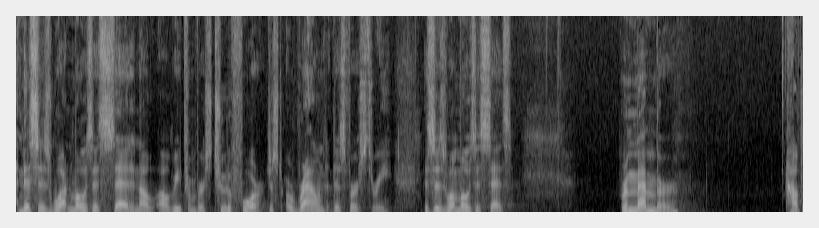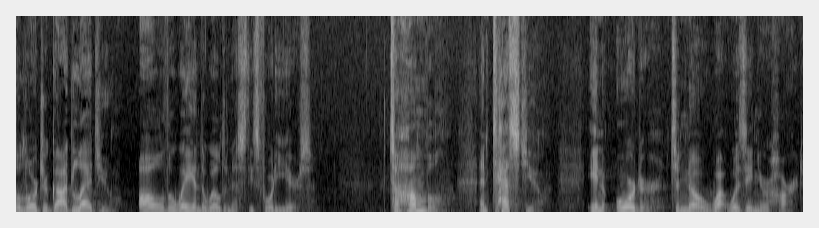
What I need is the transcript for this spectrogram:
and this is what Moses said, and I'll, I'll read from verse 2 to 4, just around this verse 3. This is what Moses says Remember how the Lord your God led you all the way in the wilderness these 40 years to humble and test you in order to know what was in your heart,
